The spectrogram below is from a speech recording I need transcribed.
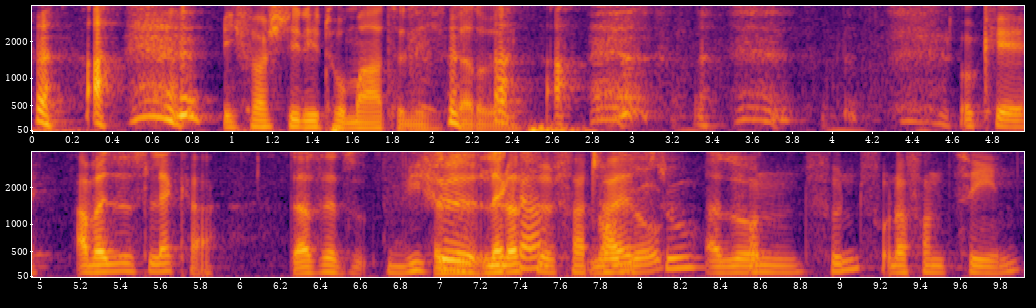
Ich verstehe die Tomate nicht da drin. okay. Aber es ist lecker. Das jetzt, Wie viele Löffel no verteilst joke. du? Also von fünf oder von zehn?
